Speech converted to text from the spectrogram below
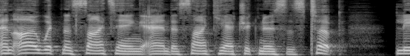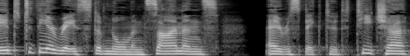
An eyewitness sighting and a psychiatric nurse's tip led to the arrest of Norman Simons, a respected teacher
